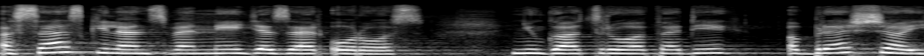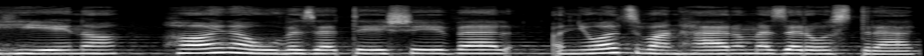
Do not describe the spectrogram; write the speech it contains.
a 194 ezer orosz, nyugatról pedig a bressai hiéna Hajnaú vezetésével a 83 ezer osztrák,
